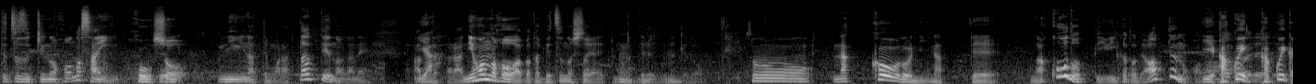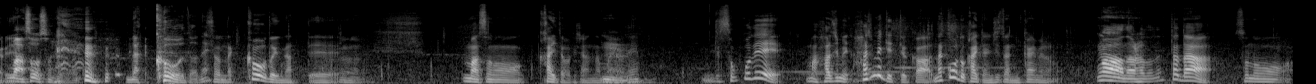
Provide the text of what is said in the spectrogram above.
手続きの方のサイン書になってもらったっていうのがねあったから。日本の方はまた別の人やってもらってるんだけど、その仲人になって。ナコードっていう言い方で合ってんのかな？いやかっこいいかっこいいからまあそうそう。ナコードね。その仲人になって、うまあその書いたわけじゃん名前をね、でそこで、まあ、初めて初めてっていうか仲人書いたの実は2回目なの。んああなるほどね。ただその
